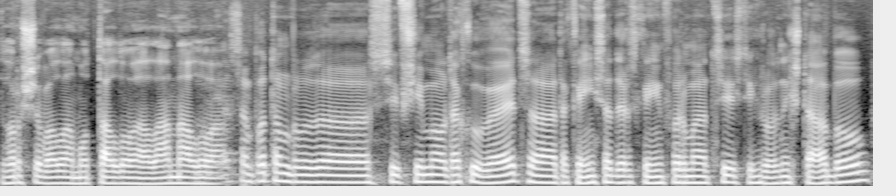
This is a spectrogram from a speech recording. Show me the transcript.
zhoršovalo a motalo a lámalo. A... Ja som potom uh, si všimol takú vec a také insiderské informácie z tých rôznych štábov,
